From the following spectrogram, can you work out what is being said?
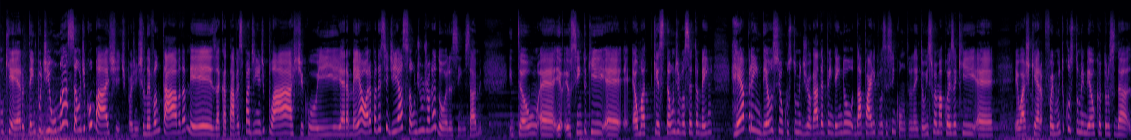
o que? Era o tempo de uma ação de combate. Tipo, a gente levantava da mesa, catava a espadinha de plástico e era meia hora para decidir a ação de um jogador, assim, sabe? Então, é, eu, eu, sinto que é, é uma questão de você também reaprender o seu costume de jogar dependendo da parte que você se encontra, né? Então, isso foi uma coisa que é, eu acho que era, foi muito costume meu que eu trouxe da,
